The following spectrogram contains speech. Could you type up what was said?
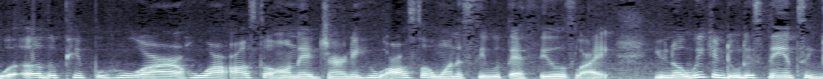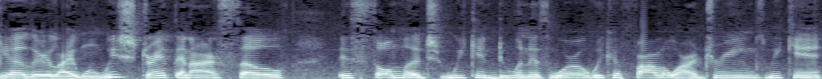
with other people who are who are also on that journey who also want to see what that feels like. You know we can do this thing together. Like when we strengthen ourselves it's so much we can do in this world. We can follow our dreams. We can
